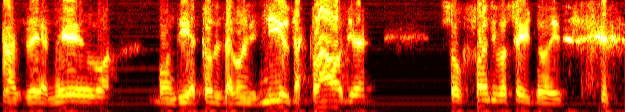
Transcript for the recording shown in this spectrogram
prazer é meu, bom dia a todos da Band News, a Cláudia, sou fã de vocês dois.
